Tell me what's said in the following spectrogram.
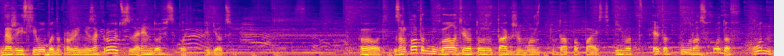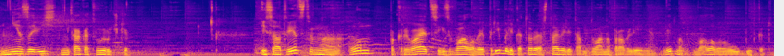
даже если оба направления закроются, за аренду офиса платить придется. Вот. Зарплата бухгалтера тоже также может туда попасть. И вот этот пул расходов, он не зависит никак от выручки. И, соответственно, он покрывается из валовой прибыли, которую оставили там два направления, либо валового убытка. Тут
